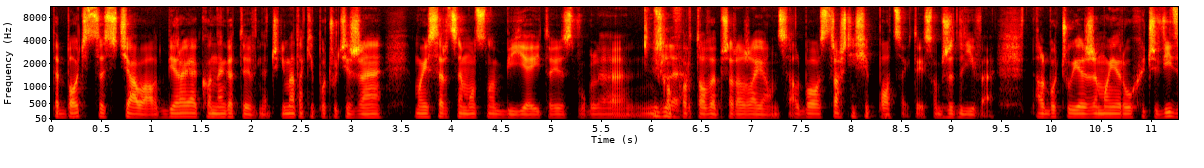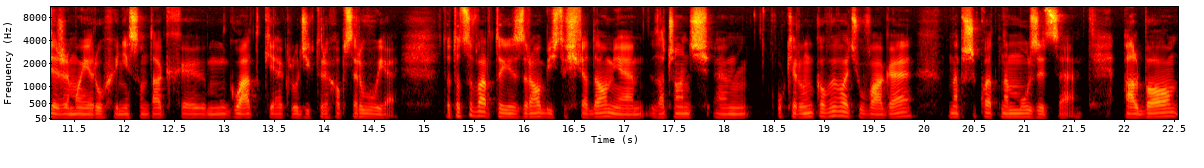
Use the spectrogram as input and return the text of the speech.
te bodźce z ciała odbiera jako negatywne, czyli ma takie poczucie, że moje serce mocno bije i to jest w ogóle niekomfortowe, przerażające, albo strasznie się poce i to jest obrzydliwe, albo czuję, że moje ruchy, czy widzę, że moje ruchy nie są tak gładkie jak ludzi, których obserwuję, to to, co warto jest zrobić, to świadomie zacząć ukierunkowywać uwagę na przykład na muzyce, albo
